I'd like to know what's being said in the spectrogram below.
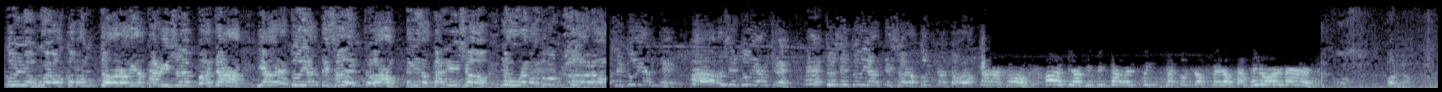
con los huevos como un toro. Guido Carrillo de empata y ahora estudiantes adentro. Guido Carrillo, los huevos como un toro. Estudiantes, vamos estudiantes, estos estudiantes solos contra todos, carajo. Ha clasificado el pincha con dos pelotas enormes. Porno.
